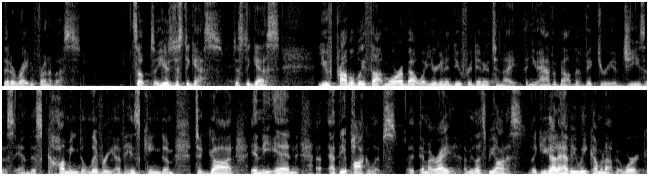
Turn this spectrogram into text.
that are right in front of us. So, so here's just a guess just a guess, you've probably thought more about what you're going to do for dinner tonight than you have about the victory of Jesus and this coming delivery of his kingdom to God in the end uh, at the apocalypse. Am I right? I mean, let's be honest. Like, you got a heavy week coming up at work.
